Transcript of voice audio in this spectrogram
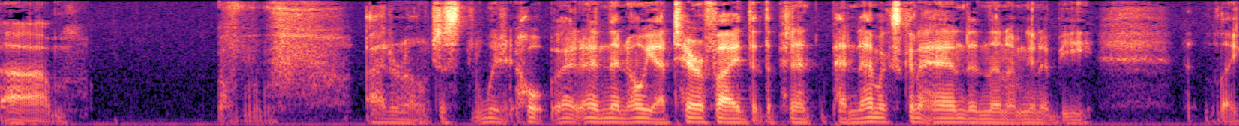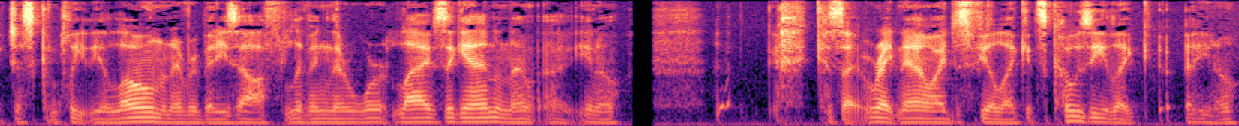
Um, I don't know, just wish, hope, and then oh yeah, terrified that the pan- pandemic's gonna end, and then I'm gonna be like just completely alone, and everybody's off living their lives again, and I, I you know, because right now I just feel like it's cozy, like uh, you know,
